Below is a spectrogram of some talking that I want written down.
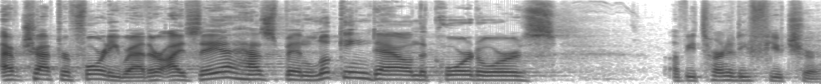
uh, chapter 40, rather. Isaiah has been looking down the corridors of eternity future,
